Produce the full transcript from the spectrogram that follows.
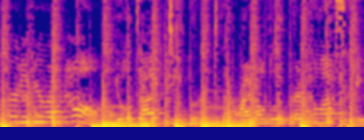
Comfort of your own home, you'll dive deeper into the Primal Blueprint philosophy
